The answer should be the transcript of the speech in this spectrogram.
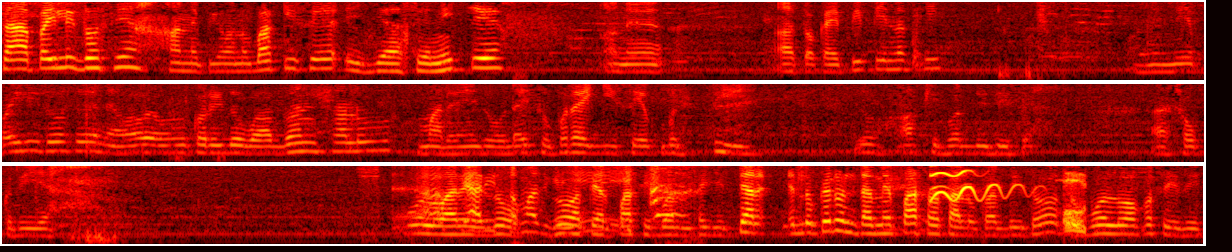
ચા પી લીધો છે અને પીવાનું બાકી છે. એ ગયા છે નીચે. અને આ તો કાંઈ પીતી નથી. અને મેં પી લીધો છે ને હવે હું કરી દઉં વાગન ચાલુ. મારે અહીં જો ડાઈસું ભરાઈ ગઈ છે બધી. જો આખી ભરી દીધી છે આ છોકરીએ. બોલવાની જો જો અત્યારે પાછી બંધ થઈ ગઈ. ત્યારે એટલું કર્યું ને તમે પાછો ચાલુ કરી દીધો. તો બોલવા પછી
